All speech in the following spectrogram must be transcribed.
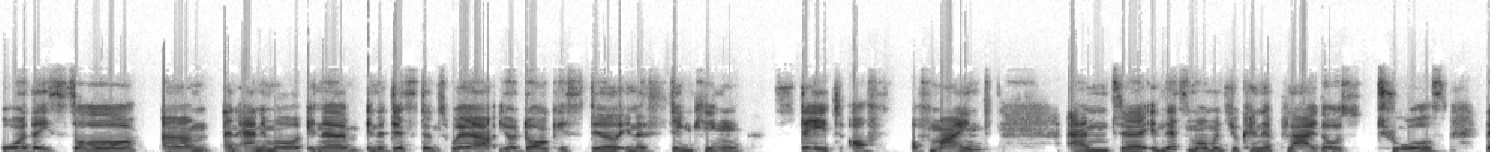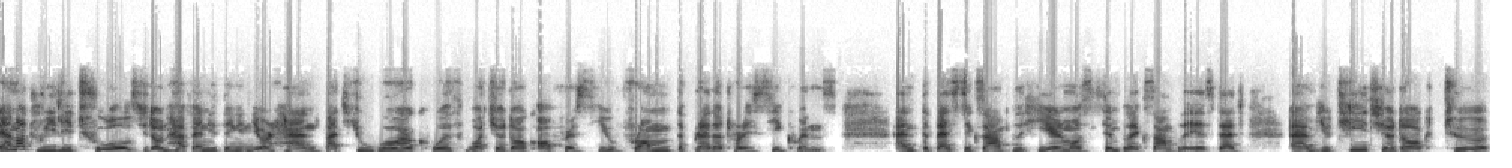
or they saw um, an animal in a in a distance where your dog is still in a thinking state of of mind and uh, in this moment, you can apply those tools. They're not really tools. You don't have anything in your hand, but you work with what your dog offers you from the predatory sequence. And the best example here, most simple example, is that um, you teach your dog to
